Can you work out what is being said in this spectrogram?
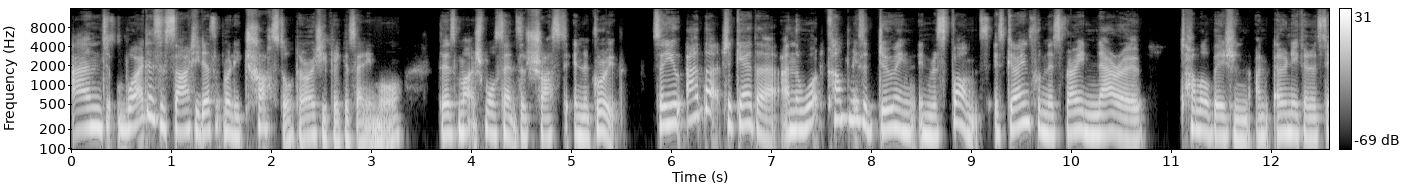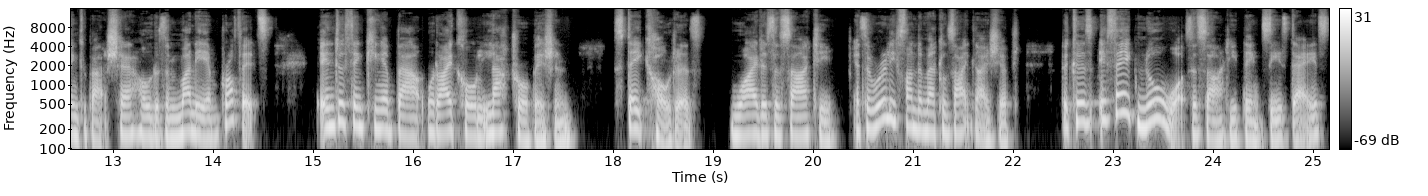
And wider society doesn't really trust authority figures anymore. There's much more sense of trust in the group. So you add that together, and the, what companies are doing in response is going from this very narrow tunnel vision, I'm only going to think about shareholders and money and profits, into thinking about what I call lateral vision, stakeholders, wider society. It's a really fundamental zeitgeist shift. Because if they ignore what society thinks these days,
